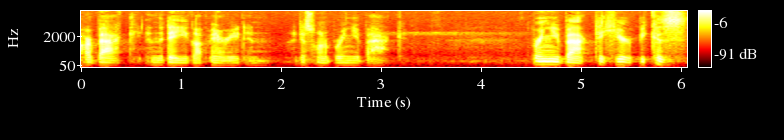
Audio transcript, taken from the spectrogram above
are back in the day you got married, and I just want to bring you back. Bring you back to here because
